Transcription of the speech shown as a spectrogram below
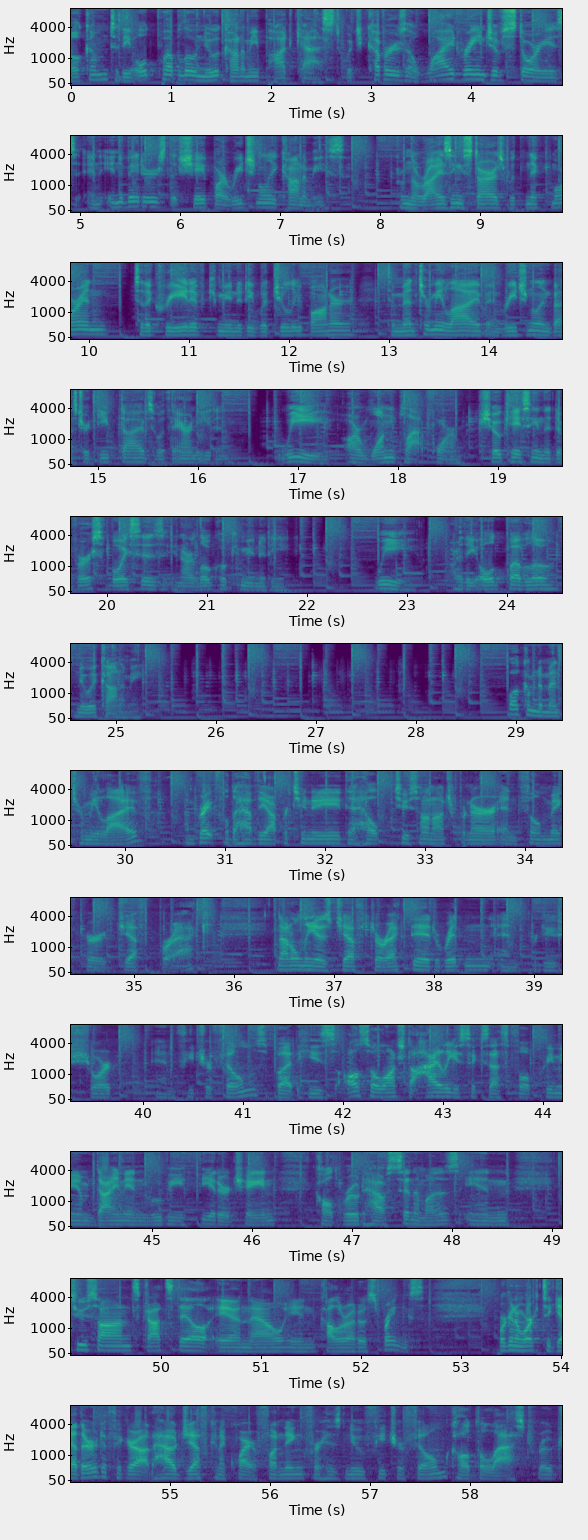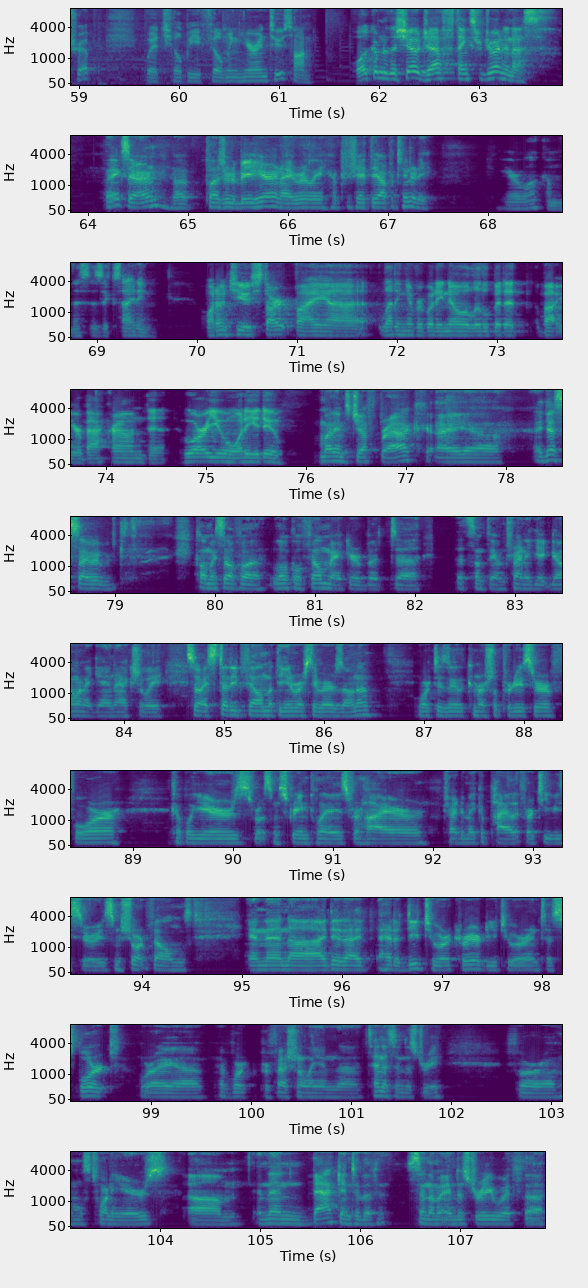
Welcome to the Old Pueblo New Economy podcast, which covers a wide range of stories and innovators that shape our regional economies. From the rising stars with Nick Morin, to the creative community with Julie Bonner, to Mentor Me Live and regional investor deep dives with Aaron Eden. We are one platform showcasing the diverse voices in our local community. We are the Old Pueblo New Economy. Welcome to Mentor Me Live. I'm grateful to have the opportunity to help Tucson entrepreneur and filmmaker Jeff Brack. Not only has Jeff directed, written, and produced short and feature films, but he's also launched a highly successful premium dine in movie theater chain called Roadhouse Cinemas in Tucson, Scottsdale, and now in Colorado Springs. We're going to work together to figure out how Jeff can acquire funding for his new feature film called The Last Road Trip, which he'll be filming here in Tucson. Welcome to the show, Jeff. Thanks for joining us. Thanks, Aaron. A pleasure to be here, and I really appreciate the opportunity. You're welcome. This is exciting. Why don't you start by uh, letting everybody know a little bit about your background? Uh, who are you and what do you do? My name's Jeff Brack. I uh, I guess I would call myself a local filmmaker, but uh, that's something I'm trying to get going again, actually. So I studied film at the University of Arizona, worked as a commercial producer for a couple years, wrote some screenplays for hire, tried to make a pilot for a TV series, some short films. And then uh, I did, I had a detour, career detour into sport, where I uh, have worked professionally in the tennis industry for uh, almost 20 years. Um, and then back into the cinema industry with uh,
